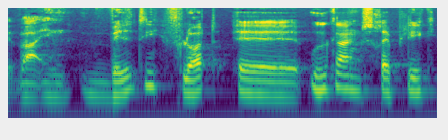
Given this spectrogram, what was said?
øh, var en vældig flot øh, udgangsreplik.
